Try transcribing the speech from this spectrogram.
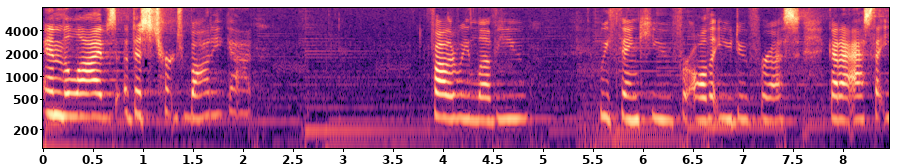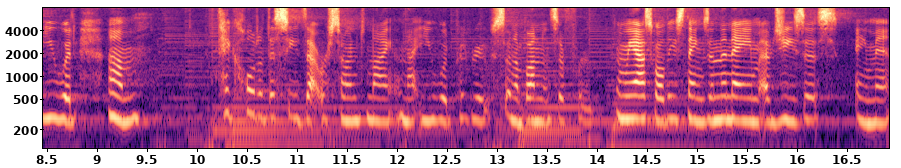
in the lives of this church body, God? Father, we love you. We thank you for all that you do for us. God, I ask that you would um, take hold of the seeds that were sown tonight and that you would produce an abundance of fruit. And we ask all these things in the name of Jesus. Amen.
